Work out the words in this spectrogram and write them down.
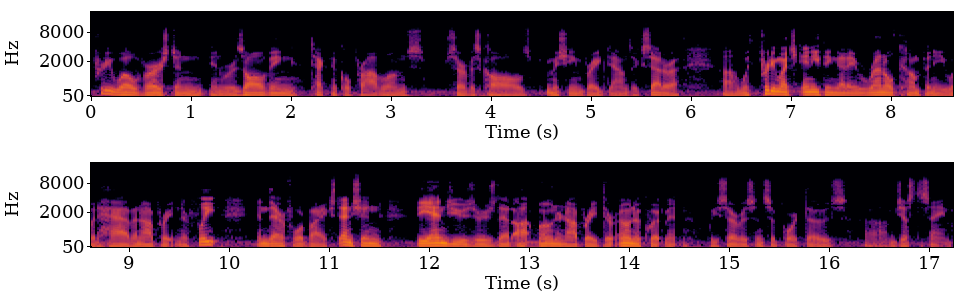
pretty well versed in, in resolving technical problems, service calls, machine breakdowns, et cetera, uh, with pretty much anything that a rental company would have and operate in their fleet, and therefore, by extension, the end users that own and operate their own equipment. We service and support those um, just the same.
